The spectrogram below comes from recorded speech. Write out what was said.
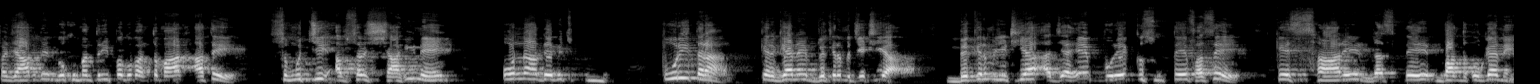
ਪੰਜਾਬ ਦੇ ਮੁੱਖ ਮੰਤਰੀ ਭਗਵੰਤ ਮਾਨ ਅਤੇ ਸਮੁੱਚੀ ਅਫਸਰ ਸ਼ਾਹੀ ਨੇ, ਉਹਨਾਂ ਦੇ ਵਿੱਚ ਪੂਰੀ ਤਰ੍ਹਾਂ ਘਿਰ ਗਿਆ ਨੇ ਬਿਕਰਮ ਮਜੀਠੀਆ ਬਿਕਰਮ ਮਜੀਠੀਆ ਅਜਿਹੇ ਬੁਰੇ ਕਸੂਤੇ ਫਸੇ ਕਿ ਸਾਰੇ ਰਸਤੇ ਬੰਦ ਹੋ ਗਏ ਨੇ।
